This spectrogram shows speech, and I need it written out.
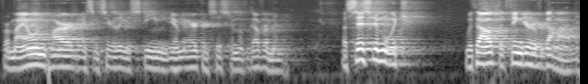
For my own part, I sincerely esteem the American system of government, a system which, without the finger of God,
